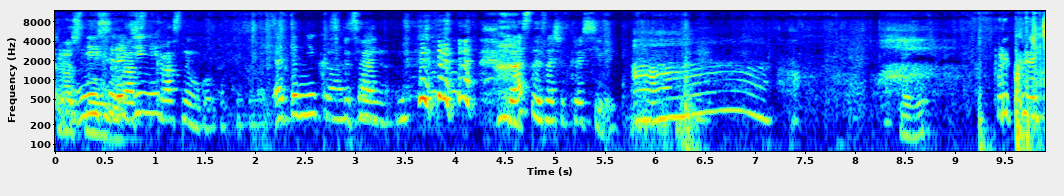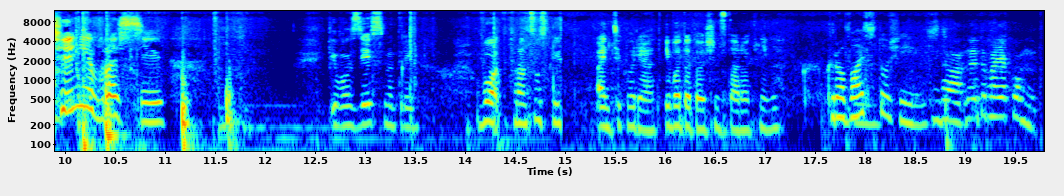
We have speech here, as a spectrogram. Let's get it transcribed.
Красный не в угол. Крас- середине. красный угол, так называется. Это не красный. Специально. Красный значит красивый. А, приключения в России. И вот здесь смотри. Вот, французский антиквариат. И вот это очень старая книга. Кровать тоже есть. Да, но это моя комната.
